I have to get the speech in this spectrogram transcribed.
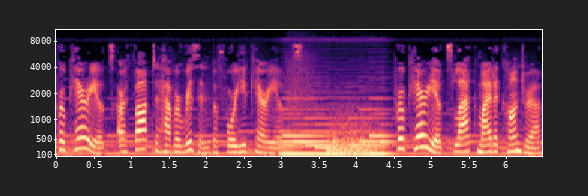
prokaryotes are thought to have arisen before eukaryotes. Prokaryotes lack mitochondria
